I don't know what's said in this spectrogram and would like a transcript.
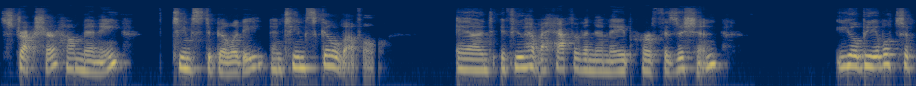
structure how many team stability, and team skill level. And if you have a half of an MA per physician, you'll be able to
